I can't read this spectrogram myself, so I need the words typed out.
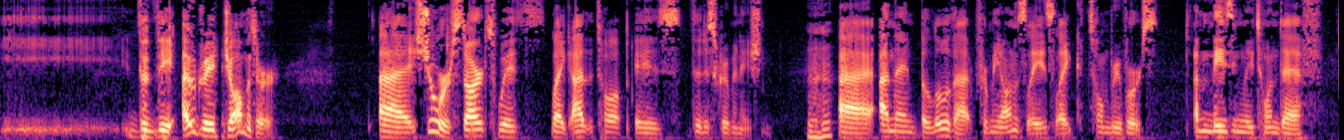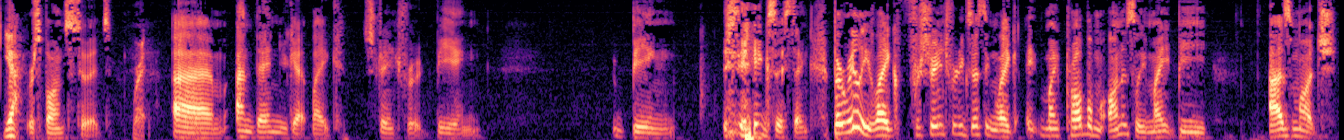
the, the, the outrageometer, uh, sure starts with, like, at the top is the discrimination. Mhm. Uh, and then below that, for me, honestly, is like Tom Brevoort's amazingly tone deaf Yeah. response to it. Right. Um, and then you get like Strange Fruit being being existing. But really, like for Strange Fruit existing, like it- my problem honestly might be as much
